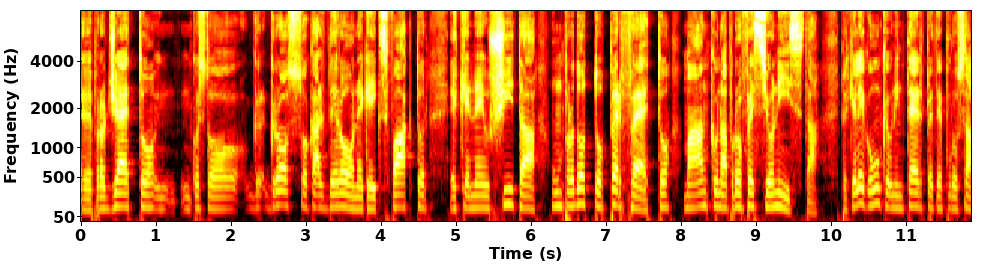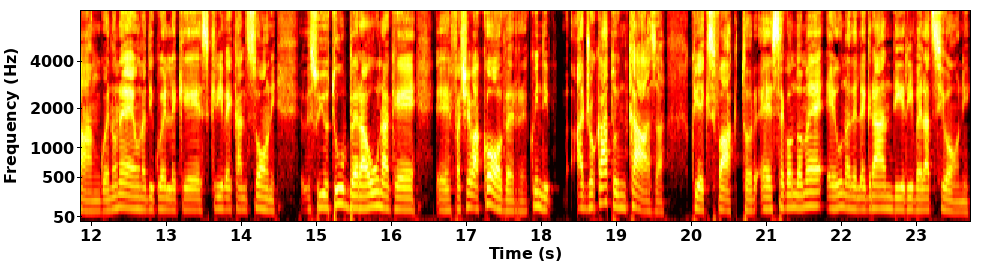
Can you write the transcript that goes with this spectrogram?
eh, progetto, in, in questo gr- grosso calderone che è X Factor e che ne è uscita un prodotto perfetto, ma anche una professionista, perché lei comunque è un interprete puro sangue, non è una di quelle che scrive canzoni, su YouTube era una che eh, faceva cover, quindi ha giocato in casa qui X Factor e secondo me è una delle grandi rivelazioni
